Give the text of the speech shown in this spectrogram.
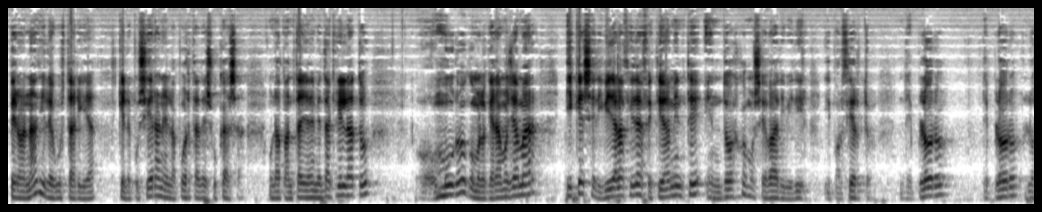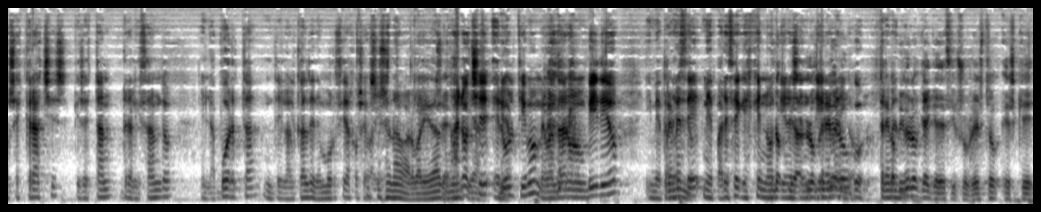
pero a nadie le gustaría que le pusieran en la puerta de su casa una pantalla de metacrilato o un muro, como lo queramos llamar, y que se divida la ciudad efectivamente en dos como se va a dividir. Y por cierto, deploro deploro los escraches que se están realizando en la puerta del alcalde de Murcia, José Eso es una barbaridad. Anoche, el último, me mandaron un vídeo y me parece, me parece que es que no, tiene sentido lo primero, ninguno. Lo primero que hay que decir sobre esto es que, eh,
